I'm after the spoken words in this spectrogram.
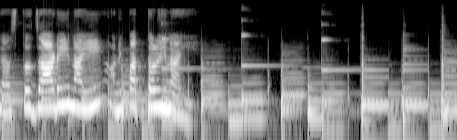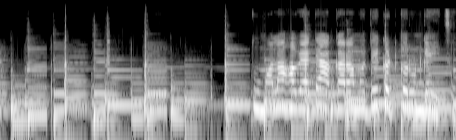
जास्त जाडही नाही आणि पातळही नाही. तुम्हाला हव्या त्या आकारामध्ये कट करून घ्यायचं.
